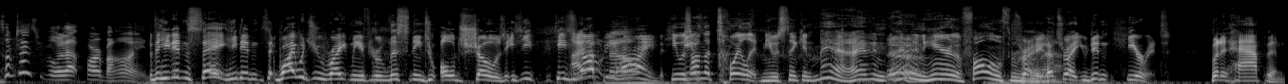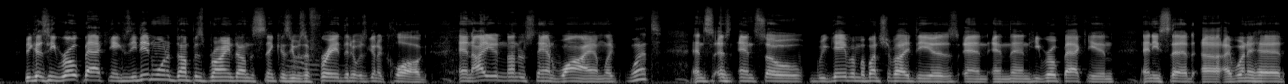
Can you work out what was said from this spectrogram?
Sometimes people are that far behind. He didn't say. He didn't say. Why would you write me if you're listening to old shows? He he's I not don't know. behind. He was He's- on the toilet and he was thinking, "Man, I didn't, I didn't hear the follow through." That's right. That's right. You didn't hear it, but it happened because he wrote back in because he didn't want to dump his brine down the sink because he was afraid that it was going to clog, and I didn't understand why. I'm like, what? And and so we gave him a bunch of ideas, and and then he wrote back in and he said, uh, I went ahead.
